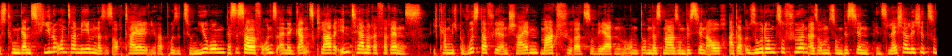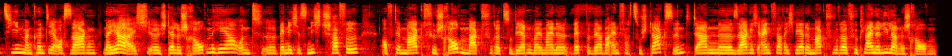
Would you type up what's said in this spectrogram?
Das tun ganz viele Unternehmen, das ist auch Teil ihrer Positionierung. Das ist aber für uns eine ganz klare interne Referenz. Ich kann mich bewusst dafür entscheiden, Marktführer zu werden. Und um das mal so ein bisschen auch ad absurdum zu führen, also um es so ein bisschen ins Lächerliche zu ziehen, man könnte ja auch sagen, naja, ich äh, stelle Schrauben her und äh, wenn ich es nicht schaffe, auf dem Markt für Schrauben Marktführer zu werden, weil meine Wettbewerber einfach zu stark sind, dann äh, sage ich einfach, ich werde Marktführer für kleine lilane Schrauben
